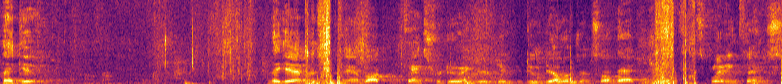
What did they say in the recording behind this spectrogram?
Thank you. And again, Mr. Zambach, thanks for doing your due due diligence on that, and explaining things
